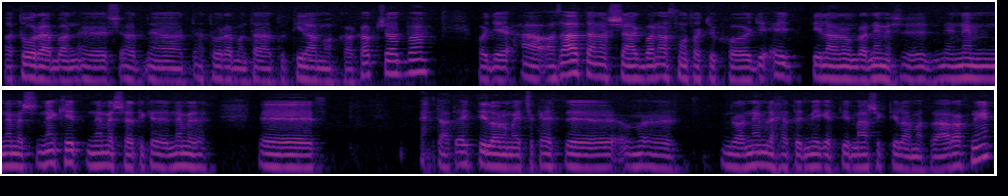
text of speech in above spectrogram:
a Tórában, a, a, a Tórában található tilalmakkal kapcsolatban, hogy az általánosságban azt mondhatjuk, hogy egy tilalomra nem, es, nem, nem, es, nem, két, nem eshetik, nem, e, tehát egy tilalom, csak egy nem lehet egy még egy másik tilalmat rárakni,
